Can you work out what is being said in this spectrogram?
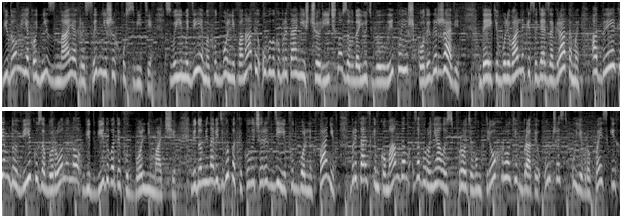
відомі як одні з найагресивніших у світі. Своїми діями футбольні фанати у Великобританії щорічно завдають великої шкоди державі. Деякі вболівальники сидять за ґратами, а деяким до віку заборонено відвідувати футбольні матчі. Відомі навіть випадки, коли через дії футбольних фанів британським командам заборонялось трьох років брати участь у європейських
